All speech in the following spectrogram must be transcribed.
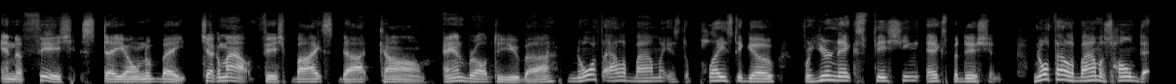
and the fish stay on the bait. Check them out, fishbites.com. And brought to you by North Alabama is the place to go for your next fishing expedition. North Alabama is home to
